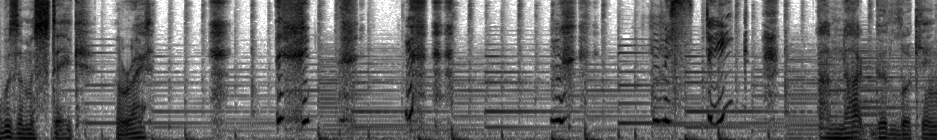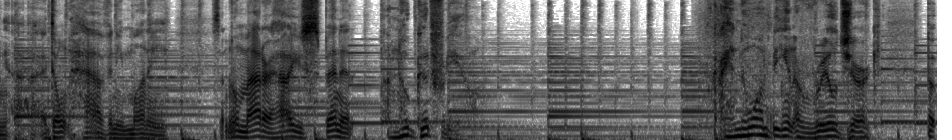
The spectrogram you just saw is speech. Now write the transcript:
It was a mistake, alright? Mistake? I'm not good looking. I I don't have any money. So no matter how you spend it, I'm no good for you. I know I'm being a real jerk, but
